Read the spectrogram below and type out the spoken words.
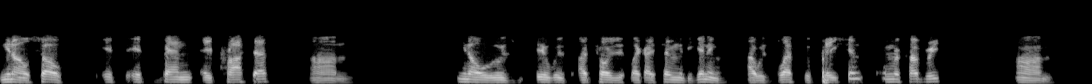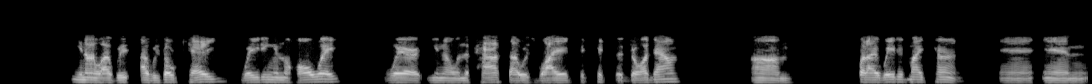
You know, so it's it's been a process. Um, you know, it was it was. I told you, like I said in the beginning, I was blessed with patience in recovery. Um, you know, I was okay waiting in the hallway where, you know, in the past I was wired to kick the door down. Um, but I waited my turn and, and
